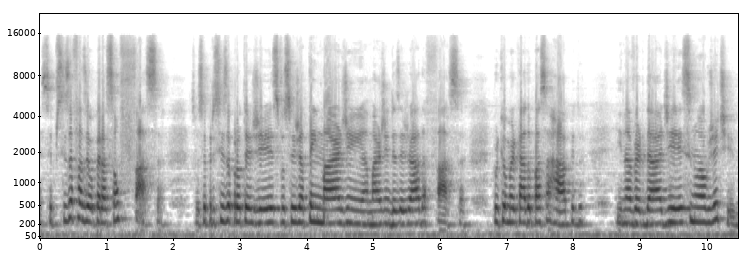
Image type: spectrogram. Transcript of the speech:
Né? Você precisa fazer a operação, faça. Se você precisa proteger, se você já tem margem, a margem desejada, faça. Porque o mercado passa rápido e na verdade esse não é o objetivo.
